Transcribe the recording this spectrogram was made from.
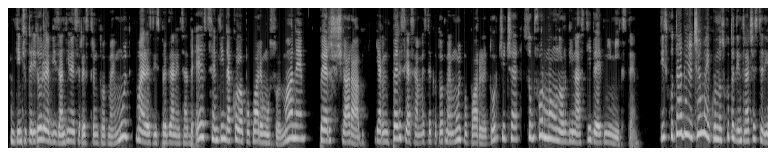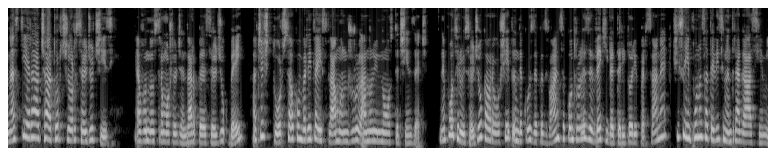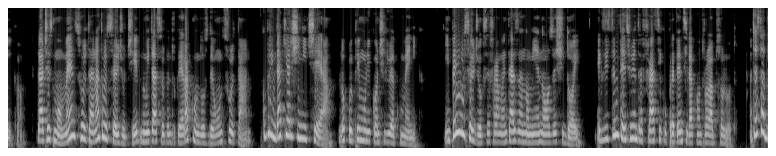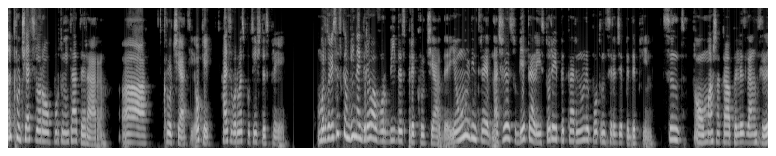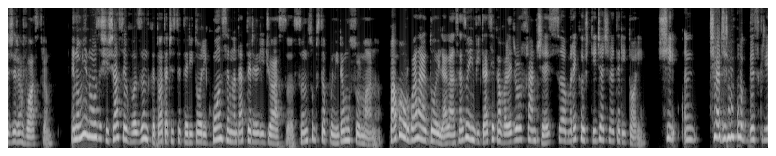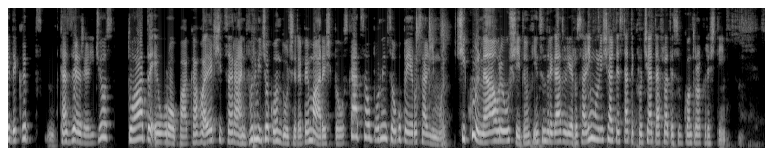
În timp ce teritoriile bizantine se restrâng tot mai mult, mai ales dinspre granița de est, se întinde acolo popoare musulmane, perși și arabi, iar în Persia se amestecă tot mai mult popoarele turcice, sub formă unor dinastii de etnii mixte. Discutabil, cea mai cunoscută dintre aceste dinastii era cea a turcilor selgiucizi, Având un strămoș legendar pe Seljuk Bey, acești turci s-au convertit la islam în jurul anului 950. Nepoții lui Seljuk au reușit în decurs de câțiva ani să controleze vechile teritorii persane și să impună sateliți în întreaga Asie Mică. La acest moment, sultanatul Seljucid, numit astfel pentru că era condus de un sultan, cuprindea chiar și Nicea, locul primului conciliu ecumenic. Imperiul Seljuk se fragmentează în 1092, existând tensiuni între frații cu pretenții la control absolut. Aceasta dă cruciaților o oportunitate rară. A, cruciații. Ok, hai să vorbesc puțin și despre ei. Mărturisesc că îmi vine greu a vorbi despre cruciade. E unul dintre acele subiecte ale istoriei pe care nu le pot înțelege pe deplin. Sunt om, așa că apelez la înțelegerea voastră. În 1096, văzând că toate aceste teritorii cu o însemnătate religioasă sunt sub stăpânire musulmană, Papa Urban al II-lea lansează o invitație cavalerilor francezi să recâștige acele teritorii. Și în ceea ce nu pot descrie decât ca zel religios, toată Europa, cavaleri și țărani, fără nicio conducere, pe mare și pe uscat, s-au pornit să ocupe Ierusalimul. Și culmea au reușit, înființând regatul Ierusalimului și alte state cruciate aflate sub control creștin.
